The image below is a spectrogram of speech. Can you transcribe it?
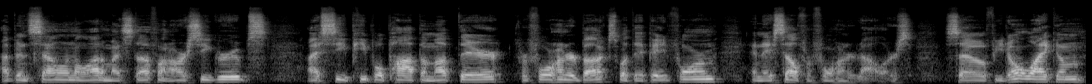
I've been selling a lot of my stuff on RC groups. I see people pop them up there for 400 bucks, what they paid for them, and they sell for $400. So if you don't like them,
